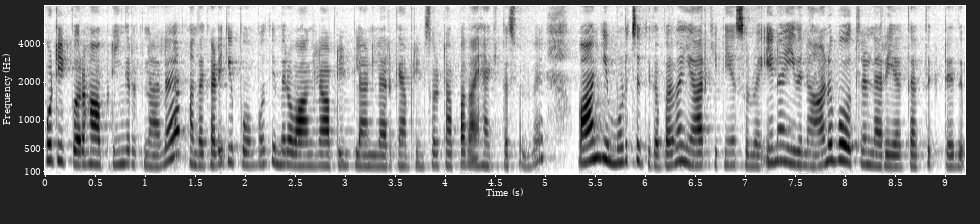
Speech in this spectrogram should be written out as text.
கூட்டிகிட்டு போகிறான் அப்படிங்கிறதுனால அந்த கடைக்கு போகும்போது இதுமாரி வாங்கலாம் அப்படின்னு பிளானில் இருக்கேன் அப்படின்னு சொல்லிட்டு அப்போ தான் என்கிட்ட சொல்லுவேன். வாங்கி முடிச்சதுக்கப்புறம் தான் யார்கிட்டயும் சொல்லுவேன். ஏன்னா இது நான் அனுபவத்தில் நிறையா கற்றுக்கிட்டது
